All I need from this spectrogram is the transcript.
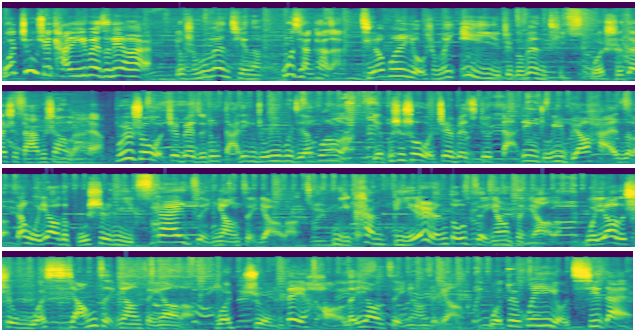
我就去谈一辈子恋爱，有什么问题呢？目前看来，结婚有什么意义这个问题，我实在是答不上来啊。不是说我这辈子就打定主意不结婚了，也不是说我这辈子就打定主意不要孩子。了，但我要的不是你该怎样怎样了，你看别人都怎样怎样了，我要的是我想怎样怎样了，我准备好了要怎样怎样，我对婚姻有期待，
